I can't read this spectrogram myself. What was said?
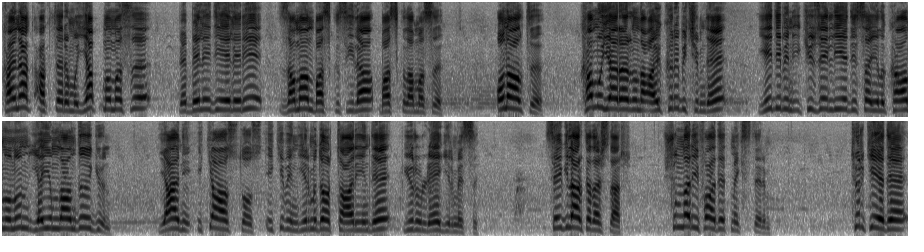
kaynak aktarımı yapmaması ve belediyeleri zaman baskısıyla baskılaması. 16. Kamu yararına aykırı biçimde 7257 sayılı kanunun yayımlandığı gün yani 2 Ağustos 2024 tarihinde yürürlüğe girmesi. Sevgili arkadaşlar, şunları ifade etmek isterim. Türkiye'de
